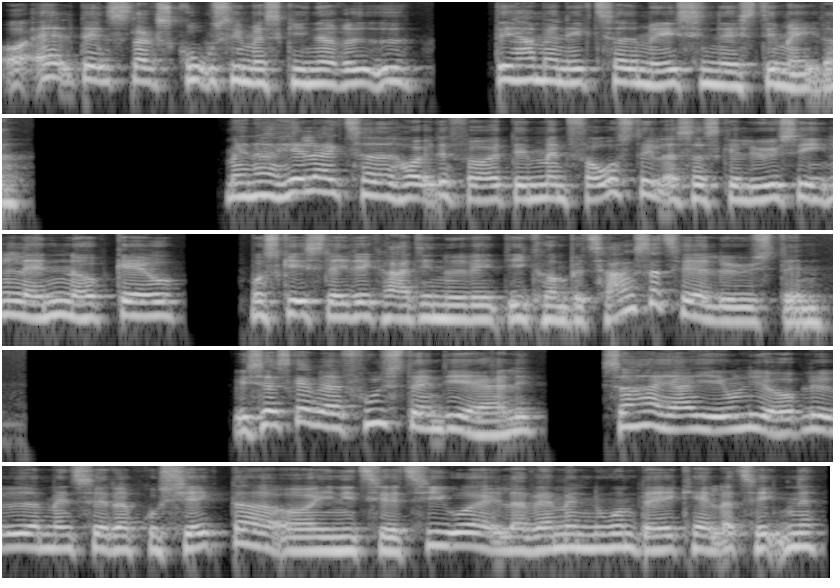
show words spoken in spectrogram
og alt den slags grus i maskineriet, det har man ikke taget med i sine estimater. Man har heller ikke taget højde for, at dem man forestiller sig skal løse en eller anden opgave, måske slet ikke har de nødvendige kompetencer til at løse den. Hvis jeg skal være fuldstændig ærlig, så har jeg jævnligt oplevet, at man sætter projekter og initiativer, eller hvad man nu om dagen kalder tingene,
